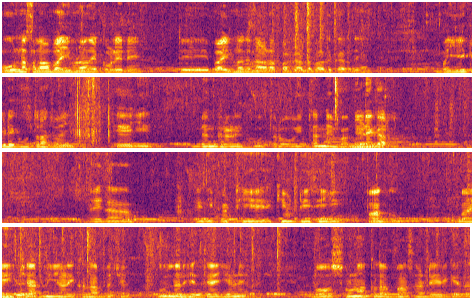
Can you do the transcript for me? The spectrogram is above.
ਉਹ ਨਸਲਾਂ ਬਾਈ ਹੁਣਾਂ ਦੇ ਕੋਲੇ ਨੇ ਤੇ ਬਾਈ ਹੁਣਾਂ ਦੇ ਨਾਲ ਆਪਾਂ ਗੱਲਬਾਤ ਕਰਦੇ ਆ ਬਾਈ ਇਹ ਕਿਹੜੇ ਕਬੂਤਰਾਂ ਚੋਂ ਆ ਜੀ? ਇਹ ਜੀ ਬਿੰਦਰ ਵਾਲੇ ਕਬੂਤਰ ਉਹ ਵੀ ਧੰਨੇ ਬਾਬੇ ਨੇੜੇ ਕਰ ਲਓ। ਇਹਦਾ ਇਹਦੀ ਪੱਠੀ ਹੈ ਇਹਦੀ ਕਿਊਟੀ ਸੀ ਜੀ ਭਾਗੂ ਬਾਈ ਚਰਨੀ ਵਾਲੇ ਕਲੱਬ 'ਚ ਕੂਲਰ ਜਿੱਤਿਆ ਜੀ ਉਹਨੇ। ਬਹੁਤ ਸੋਹਣਾ ਕਲੱਬ ਆ ਸਾਡੇ ਏਰੀਏ ਦਾ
